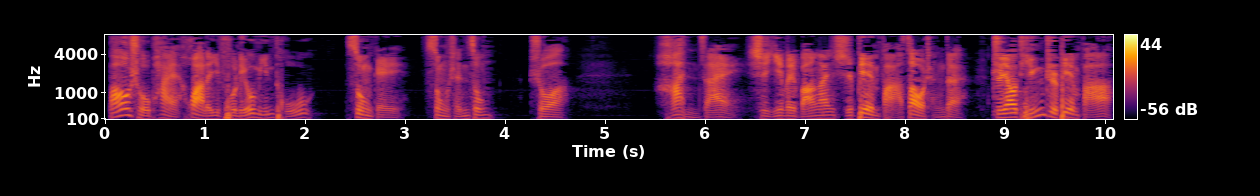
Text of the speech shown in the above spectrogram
保守派画了一幅流民图送给宋神宗，说：“旱灾是因为王安石变法造成的，只要停止变法，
